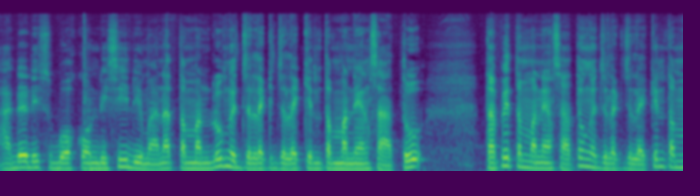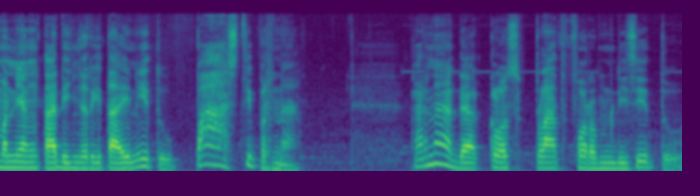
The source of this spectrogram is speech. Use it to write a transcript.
ada di sebuah kondisi di mana teman lu ngejelek-jelekin teman yang satu, tapi teman yang satu ngejelek-jelekin teman yang tadi nyeritain itu, pasti pernah karena ada close platform di situ.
